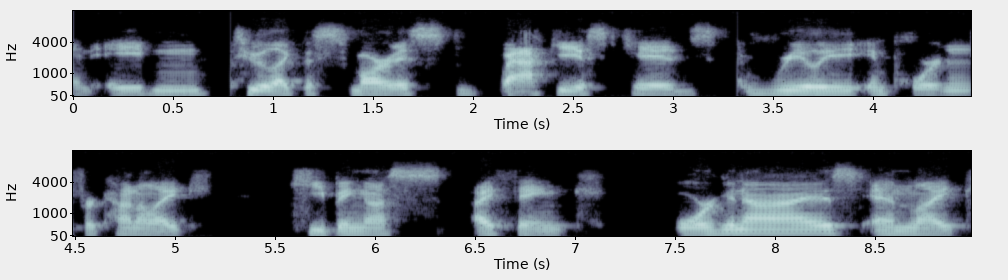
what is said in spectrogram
and Aiden, two like the smartest, wackiest kids. Really important for kind of like keeping us, I think, organized and like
